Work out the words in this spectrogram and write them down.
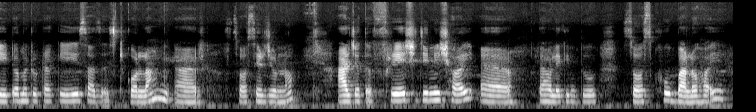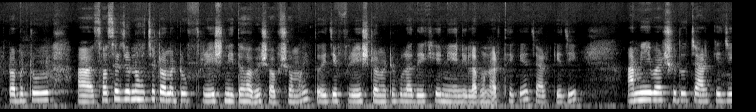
এই টমেটোটাকে সাজেস্ট করলাম, আর সসের জন্য। আর যত ফ্রেশ জিনিস হয় তাহলে কিন্তু সস খুব ভালো হয়। টমেটো সসের জন্য হচ্ছে টমেটো ফ্রেশ নিতে হবে সব সময় তো এই যে ফ্রেশ টমেটোগুলো দেখে নিয়ে নিলাম ওনার থেকে চার কেজি। আমি এবার শুধু চার কেজি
